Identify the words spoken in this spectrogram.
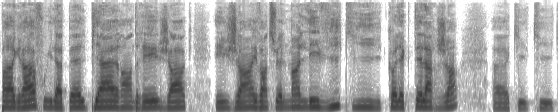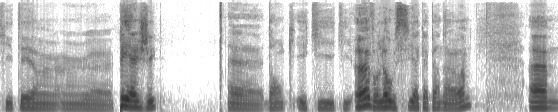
paragraphe où il appelle Pierre, André, Jacques et Jean, éventuellement Lévi qui collectait l'argent, qui, était un, un PSG euh, donc, et qui, œuvre là aussi à Capernaum. Euh,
